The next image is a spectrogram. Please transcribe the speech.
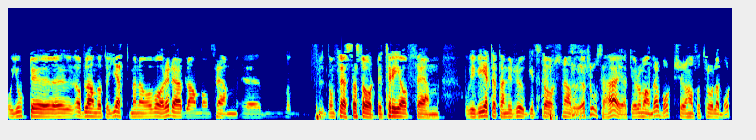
Och gjort eh, blandat och gett. Men han har varit där bland de fem, eh, de flesta starter. Tre av fem. Och vi vet att han är ruggigt startsnabb. Och jag tror så här, att gör de andra bort sig och han får trolla bort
